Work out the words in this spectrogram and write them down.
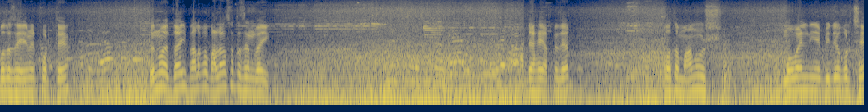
বলতেছে হেলমেট পরতে। ধন্যবাদ ভাই, ভালো ভালো করতেছেন ভাই? দেখাই আপনাদের। কত মানুষ মোবাইল নিয়ে ভিডিও করছে।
